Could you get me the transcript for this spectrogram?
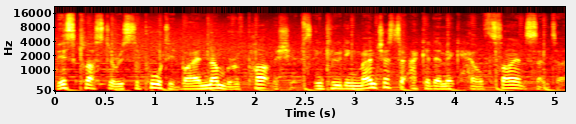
This cluster is supported by a number of partnerships, including Manchester Academic Health Science Centre,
